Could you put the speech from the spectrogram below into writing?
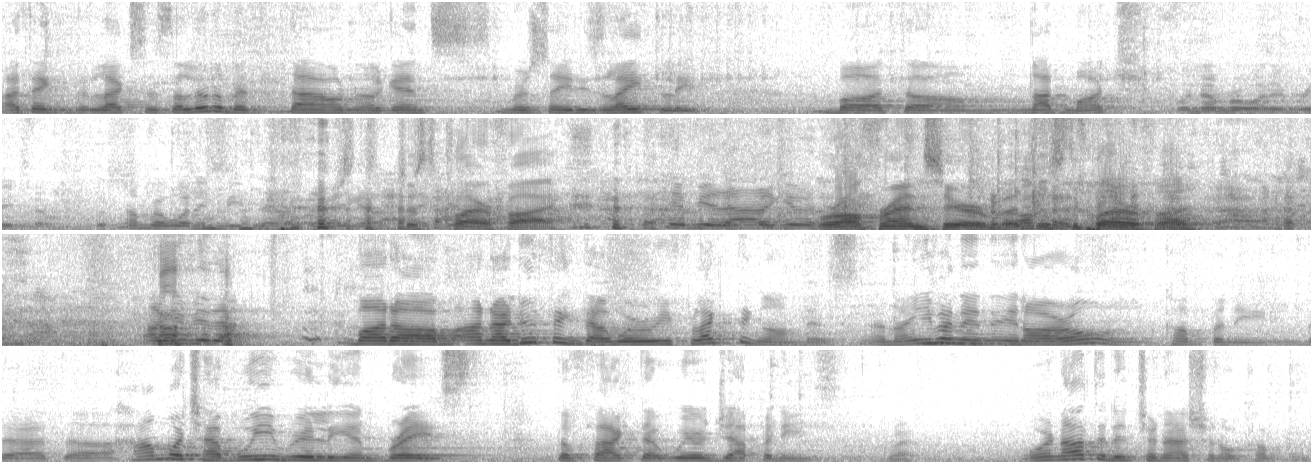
I think Lexus is a little bit down against Mercedes lately, but um, not much. We're number one in retail. Just, Number one in retail. There you go. just to clarify. give you that. I'll give, it, We're all friends here, but just to clarify. I'll give you that. But um, and I do think that we're reflecting on this, and even in, in our own company, that uh, how much have we really embraced the fact that we're Japanese? Right. We're not an international company.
